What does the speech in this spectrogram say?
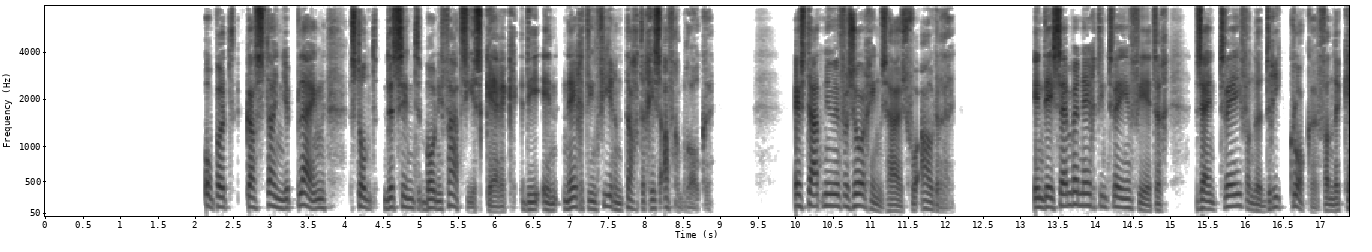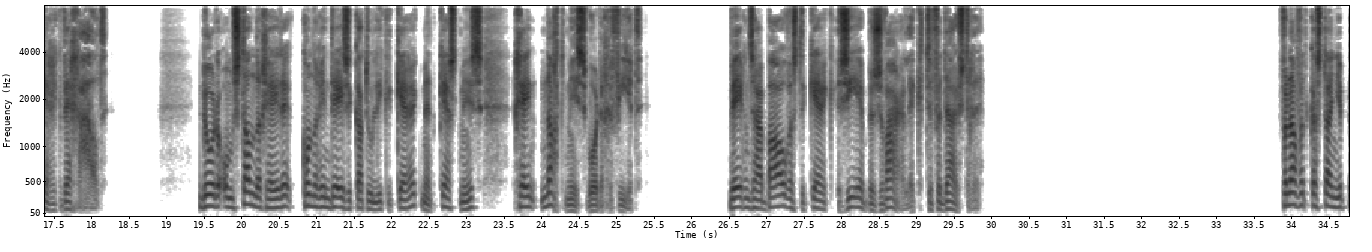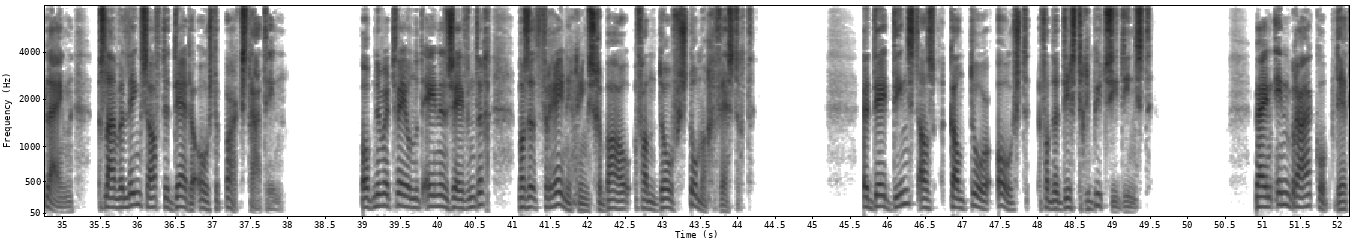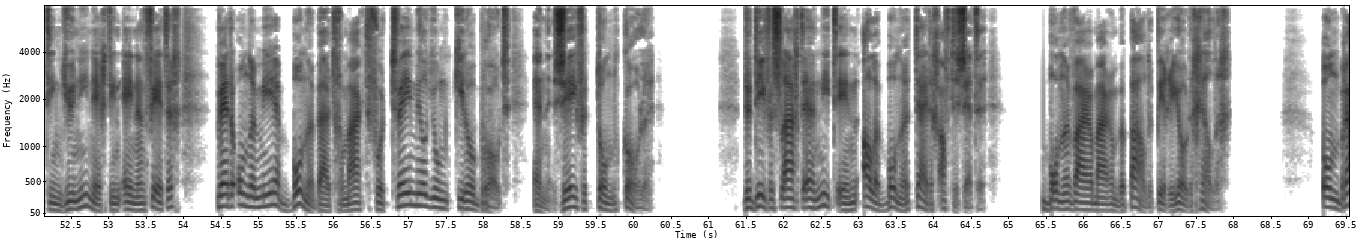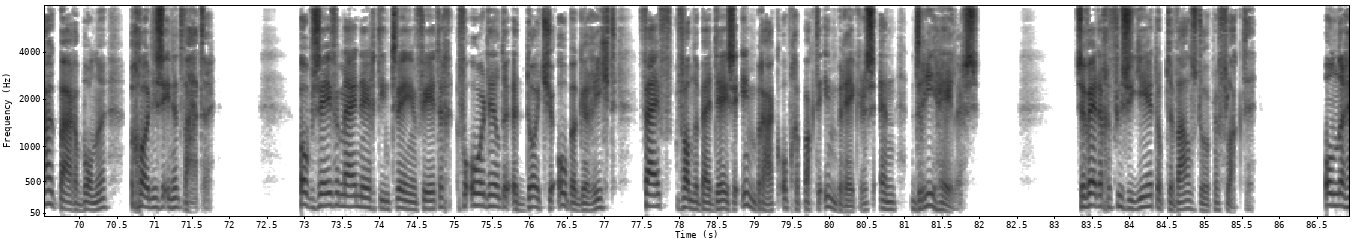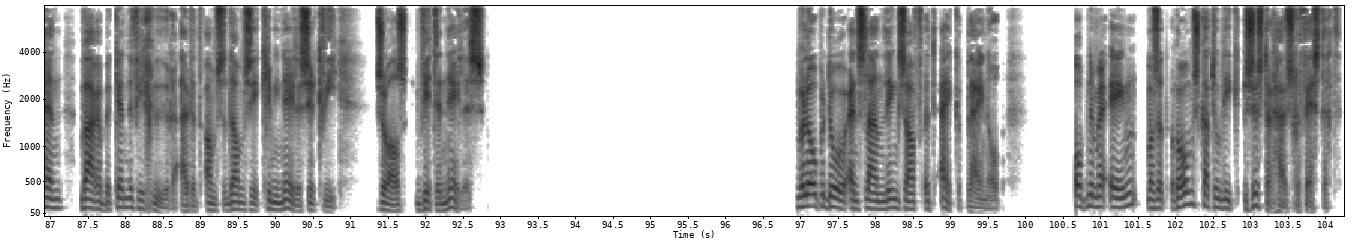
Op het Kastanjeplein stond de Sint-Bonifatiuskerk, die in 1984 is afgebroken. Er staat nu een verzorgingshuis voor ouderen. In december 1942 zijn twee van de drie klokken van de kerk weggehaald. Door de omstandigheden kon er in deze katholieke kerk met kerstmis geen nachtmis worden gevierd. Wegens haar bouw was de kerk zeer bezwaarlijk te verduisteren. Vanaf het Kastanjeplein slaan we linksaf de derde Oosterparkstraat in. Op nummer 271 was het verenigingsgebouw van doofstommen gevestigd. Het deed dienst als kantoor Oost van de distributiedienst. Bij een inbraak op 13 juni 1941 werden onder meer bonnen buitgemaakt voor 2 miljoen kilo brood en 7 ton kolen. De dieven slaagden er niet in alle bonnen tijdig af te zetten. Bonnen waren maar een bepaalde periode geldig. Onbruikbare bonnen gooiden ze in het water. Op 7 mei 1942 veroordeelde het Deutsche Obergericht vijf van de bij deze inbraak opgepakte inbrekers en drie helers. Ze werden gefusilleerd op de Waalsdorper vlakte. Onder hen waren bekende figuren uit het Amsterdamse criminele circuit, zoals Witte Nelis. We lopen door en slaan linksaf het Eikenplein op. Op nummer 1 was het Rooms-Katholiek Zusterhuis gevestigd.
